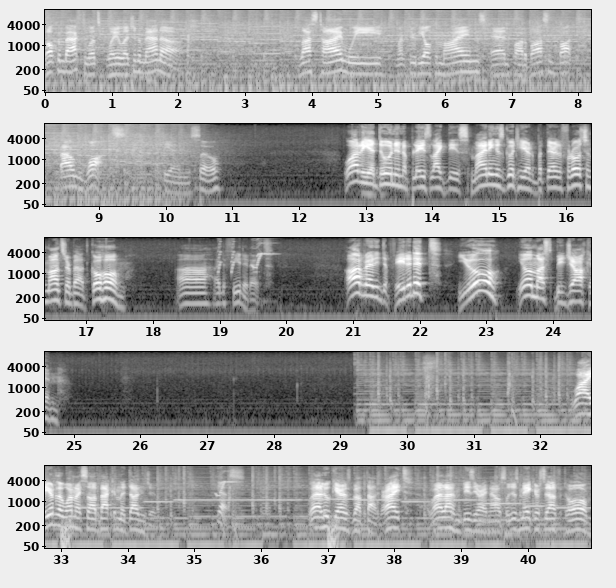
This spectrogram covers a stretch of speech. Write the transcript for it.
Welcome back to Let's Play Legend of Mana. Last time we went through the Ulkan Mines and fought a boss and fought found Watts at the end, so... What are you doing in a place like this? Mining is good here, but there's a ferocious monster about. Go home. Uh, I defeated it. Already defeated it? You? You must be joking. Why, you're the one I saw back in the dungeon. Yes. Well, who cares about that, right? Well, I'm busy right now, so just make yourself at home.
